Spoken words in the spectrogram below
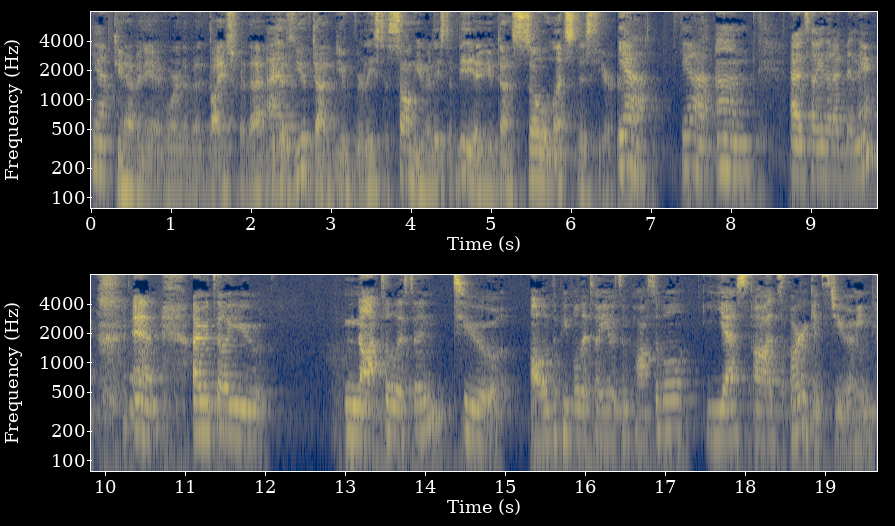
Yeah. Do you have any word of advice for that? Because I, you've done, you've released a song, you've released a video, you've done so much this year. Yeah, yeah. Um, I would tell you that I've been there, and I would tell you not to listen to all of the people that tell you it's impossible. Yes, odds are against you. I mean,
